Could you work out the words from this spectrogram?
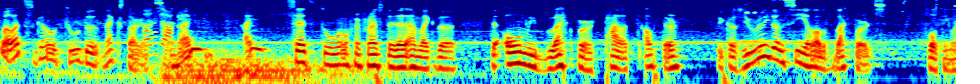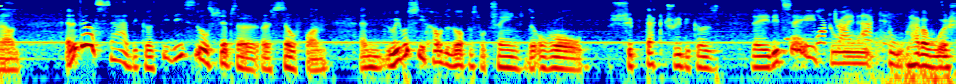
Well, let's go to the next target. And I, I said to one of my friends today that I'm like the, the only Blackbird pilot out there because you really don't see a lot of blackbirds floating around. And it's real sad because th these little ships are, are so fun. And we will see how the developers will change the overall ship tech tree because they did say to, to have a wish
